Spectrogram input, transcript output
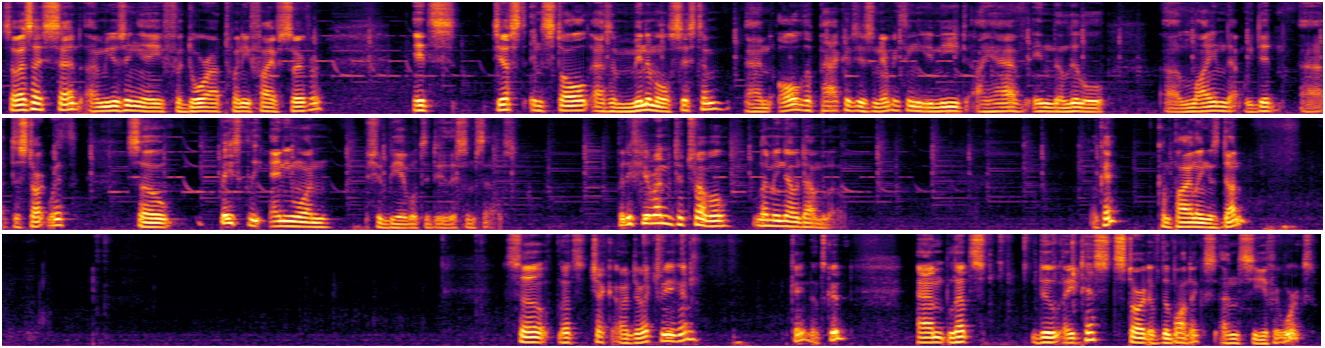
So as I said, I'm using a Fedora 25 server. It's just installed as a minimal system and all the packages and everything you need I have in the little uh, line that we did uh, to start with. So basically anyone should be able to do this themselves. But if you run into trouble, let me know down below. Okay, compiling is done. So let's check our directory again. Okay, that's good. And let's do a test start of Domoticz and see if it works.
